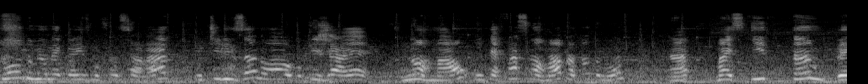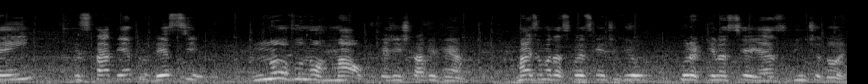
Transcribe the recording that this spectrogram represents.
todo o meu mecanismo funcionar utilizando algo que já é normal, interface normal para todo mundo, né? mas que também está dentro desse novo normal que a gente está vivendo. Mais uma das coisas que a gente viu por aqui na CES 22.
